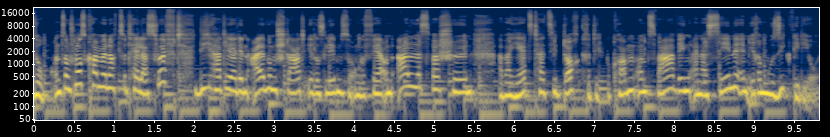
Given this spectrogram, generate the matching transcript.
So, und zum Schluss kommen wir noch zu Taylor Swift. Die hatte ja den Albumstart ihres Lebens so ungefähr und alles war schön. Aber jetzt hat sie doch Kritik bekommen und zwar wegen einer Szene in ihrem Musikvideo.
